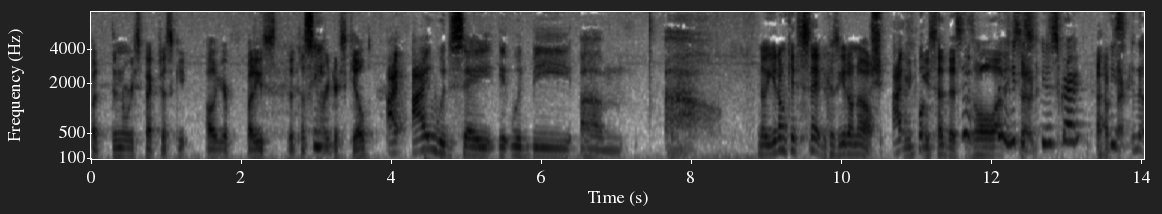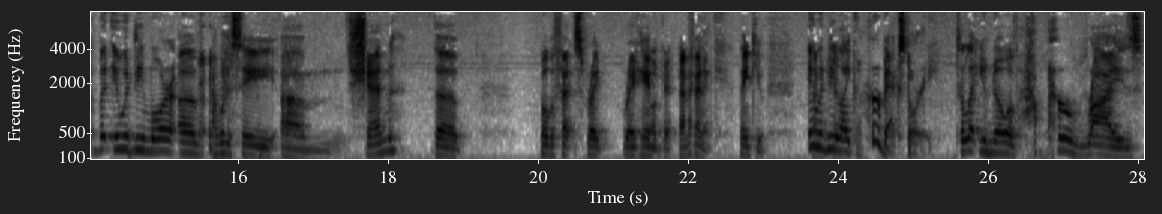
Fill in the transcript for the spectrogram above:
but didn't respect just get all your buddies, the Tusken See- Raiders, killed? I I would say it would be um, No, you don't get to say it because you don't know. I- you, well- you said this this whole No, he episode. just, he described. I'm he's- sorry. no, but it would be more of I want to say um, Shen, the Boba Fett's right right hand. Okay, Fennec? Thank you. It would be Shen, like yeah. her backstory to let you know of how, her rise.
